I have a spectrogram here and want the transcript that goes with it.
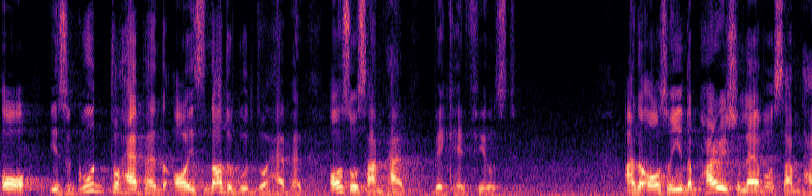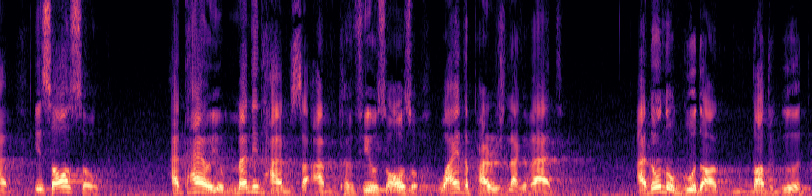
or it's good to happen, or it's not good to happen. Also, sometimes we confused. And also in the parish level, sometimes it's also, I tell you, many times I'm confused also. Why the parish like that? I don't know good or not good.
